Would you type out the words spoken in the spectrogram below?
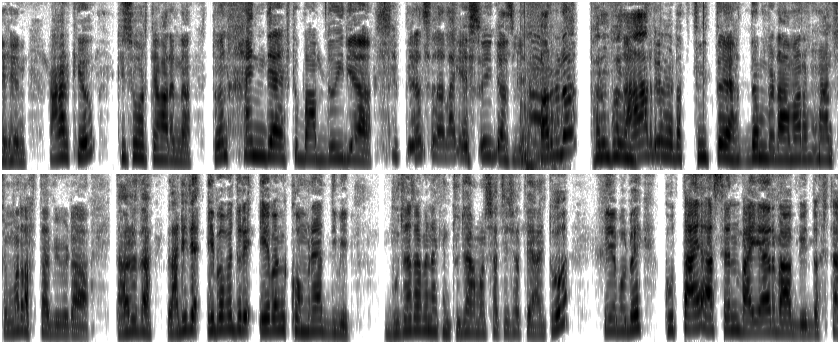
দেখেন আর কেউ কিছু করতে পারে না। তখন হাইন দেয়া একটু বাপ দই দেয়া পেঁচা লাগে সই আসবে পারবে না? ফারুম ফারুম আরে বেটা তুই তো একদম বেটা আমার মান সম্মান রাখতে হবে বেটা। তাহলে দা লাঠিটা এভাবে ধরে এভাবে কমরে দিবে। বুঝা যাবে না কিন্তু যে আমার সাথে সাথে আয় তো। সে বলবে কোথায় আছেন ভাইয়ার ভাবি? দশটা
